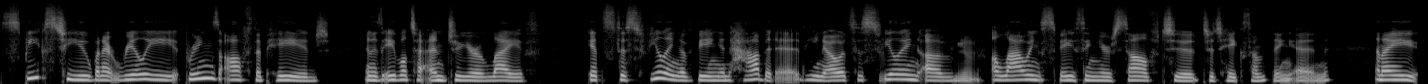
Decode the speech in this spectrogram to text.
speaks to you, when it really brings off the page and is able to enter your life, it's this feeling of being inhabited you know it's this mm-hmm. feeling of yeah. allowing space in yourself to to take something in and i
